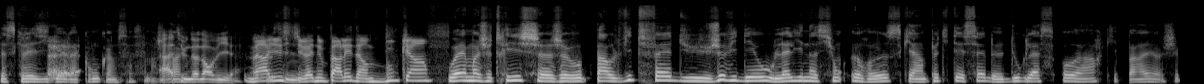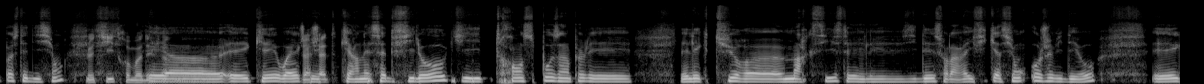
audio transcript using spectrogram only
Parce que les idées à la con comme ça, ça marche Ah, pas. tu me donnes envie. là. Marius, tu vas nous parler d'un bouquin. Ouais, moi je triche. Je vous parle vite fait du jeu vidéo ou l'aliénation heureuse, qui est un petit essai de Douglas O'Hare qui paraît euh, chez Post Édition Le titre, moi, et, déjà. euh, et qui est ouais, qui est, J'achète. qui est un essai de philo qui transpose un peu les, les lectures euh, marxistes et les idées sur la réification au jeu vidéo et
